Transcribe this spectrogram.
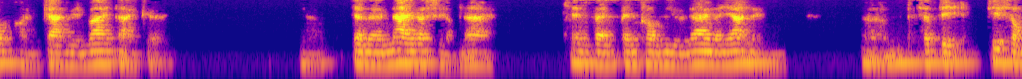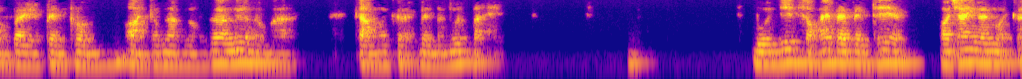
กของการเวียนว่ายตายเกิดจเจริญได้ก็เสื่อมได้ เช่นเป็นเป็นพรหมอยู่ได้ระยะหนึ่งสติที่ส่งไปเป็นพรหมอ่อนกำลังลงก็เลื่อนออกมากลับมาเกิดเป็นมนุษย์ใหม่บุญที่ส่งให้ไปเป็นเทพ พอใช้เงินหมดก็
